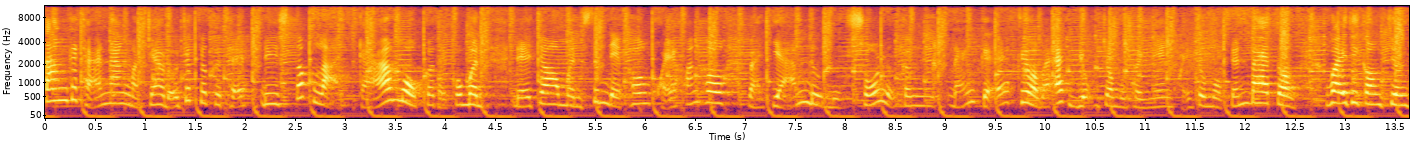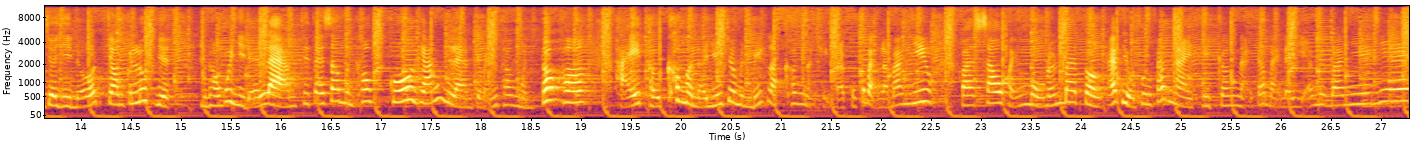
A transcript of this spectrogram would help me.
tăng cái khả năng mà trao đổi chất cho cơ thể, đi stock lại cả một cơ thể của mình để cho mình xinh đẹp hơn, khỏe khoắn hơn và giảm được một số lượng cân nặng đáng kể khi mà bạn áp dụng trong một thời gian khoảng từ 1 đến 3 tuần. Vậy thì còn chần chờ gì nữa trong cái lúc dịch? Mình không có gì để làm thì tại sao mình không cố gắng làm cho bản thân mình tốt hơn? Hãy thử comment ở dưới cho mình biết là cân nặng hiện tại của các bạn là bao nhiêu. Và sau khoảng 1 đến 3 tuần áp dụng phương pháp này thì cân nặng các bạn đã giảm được bao nhiêu nhé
